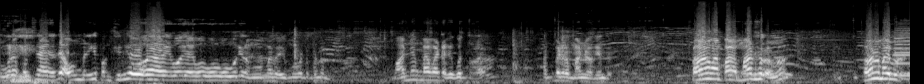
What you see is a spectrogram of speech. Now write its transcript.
ಊರ ಫಂಕ್ಷನ್ ಆಗಿದೆ ಅವ್ನ ಮನೆಗೆ ಫಂಕ್ಷನ್ಗೆ ಹೋಗಿ ಮಾನ್ಯ ಮಾಡಕ್ಕೆ ಗೊತ್ತದ? ಅದು ಬೇಡ ಮಾನ್ಯವಾಗಿ ಅಂತ. ಪ್ರಮಾಣ ಮಾಡಿಸ್ರು ಅವನು? ಪ್ರಮಾಣ ಮಾಡಿಬಿಡ್ರಿ.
